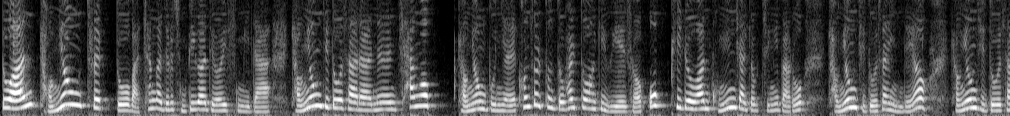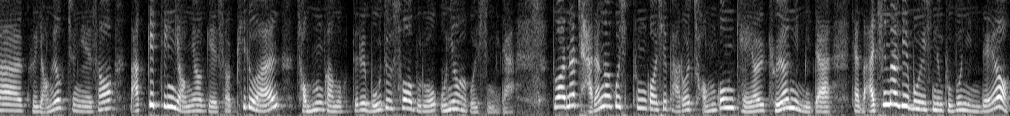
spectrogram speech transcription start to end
또한 경영 트랙도 마찬가지로 준비가 되어 있습니다. 경영 지도사라는 창업 경영 분야의 컨설턴트로 활동하기 위해서 꼭 필요한 공인 자격증이 바로 경영 지도사인데요. 경영 지도사 그 영역 중에서 마케팅 영역에서 필요한 전문 과목들을 모두 수업으로 운영하고 있습니다. 또 하나 자랑하고 싶은 것이 바로 전공 계열 교양입니다. 자, 마지막에 보이시는 부분인데요.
